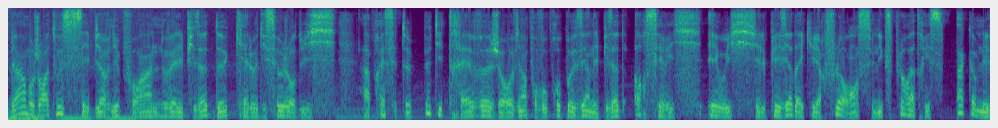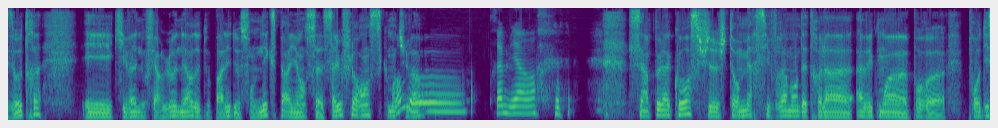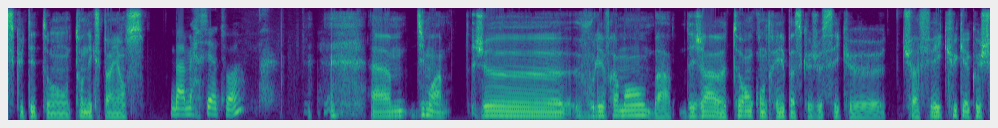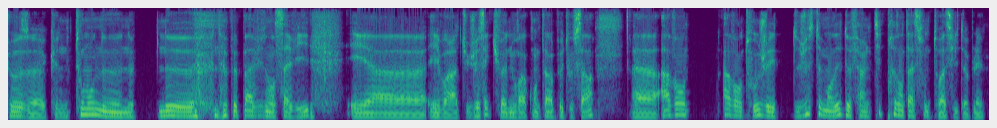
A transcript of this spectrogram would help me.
Bien, bonjour à tous et bienvenue pour un nouvel épisode de Quelle Odyssée aujourd'hui. Après cette petite trêve, je reviens pour vous proposer un épisode hors série. Et oui, j'ai le plaisir d'accueillir Florence, une exploratrice pas comme les autres, et qui va nous faire l'honneur de nous parler de son expérience. Salut Florence, comment tu vas? Très bien. C'est un peu la course. Je, te remercie vraiment d'être là avec moi pour, pour discuter de ton, ton expérience. Bah, merci à toi. Euh, dis-moi, je voulais vraiment bah, déjà euh, te rencontrer parce que je sais que tu as vécu quelque chose euh, que tout le monde ne, ne, ne, peut pas vivre dans sa vie. Et, et voilà, je sais que tu vas nous raconter un peu tout ça. avant, avant tout, je vais juste te demander de faire une petite présentation de toi, s'il te plaît.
